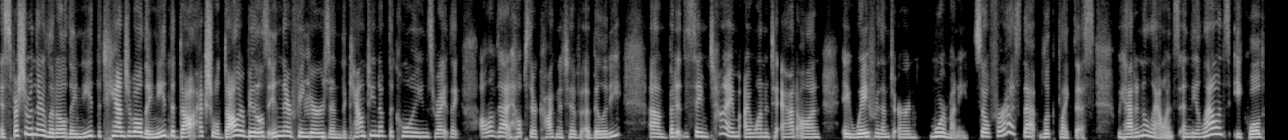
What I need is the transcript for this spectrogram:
especially when they're little. They need the tangible, they need the do- actual dollar bills in their fingers and the counting of the coins, right? Like all of that helps their cognitive ability. Um, but at the same time, I wanted to add on a way for them to earn more money. So for us, that looked like this we had an allowance, and the allowance equaled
